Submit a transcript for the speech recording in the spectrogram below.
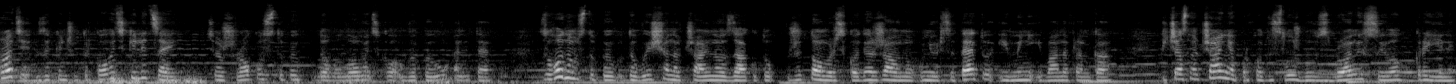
році закінчив Троковицький ліцей. Цього ж року вступив до Головицького ВПУ НТ. Згодом вступив до вищого навчального закладу Житомирського державного університету імені Івана Франка. Під час навчання проходив службу в Збройних силах України.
